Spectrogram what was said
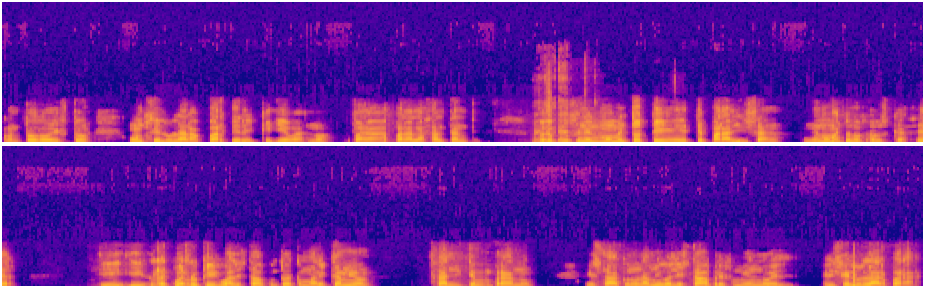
con, todo esto, un celular aparte del que llevas, ¿no? Para, para el asaltante. Pero pues en el momento te, te paraliza, en el momento no sabes qué hacer. Y, recuerdo que igual estaba a punto de tomar el camión, salí temprano, estaba con un amigo, le estaba presumiendo el, el celular para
